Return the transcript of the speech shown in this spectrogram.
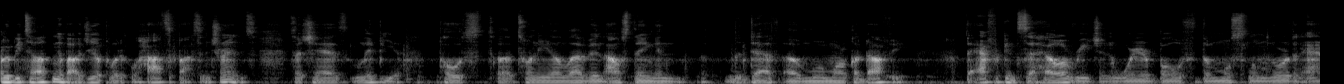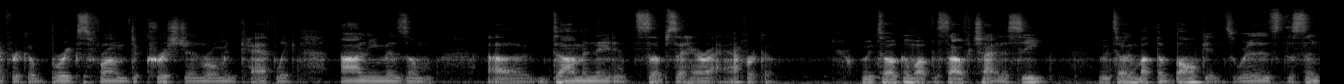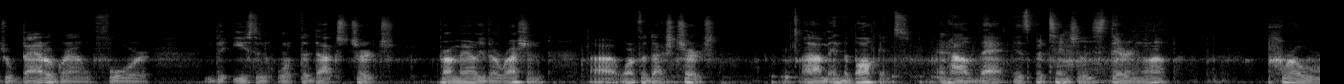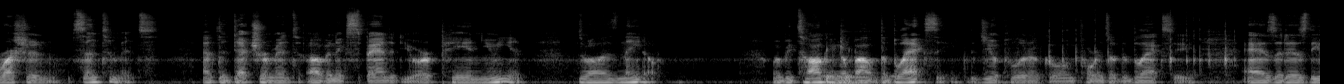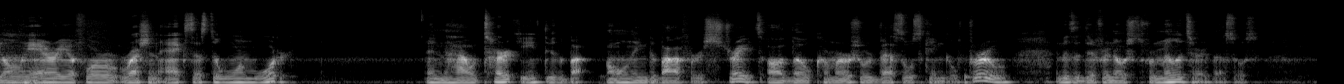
We'll be talking about geopolitical hotspots and trends, such as Libya post uh, 2011 ousting and the death of Muammar Gaddafi the African Sahel region, where both the Muslim Northern Africa breaks from the Christian Roman Catholic animism uh, dominated sub Sahara Africa. We were talking about the South China Sea. We were talking about the Balkans, where it's the central battleground for the Eastern Orthodox Church, primarily the Russian uh, Orthodox Church um, in the Balkans, and how that is potentially stirring up pro Russian sentiments at the detriment of an expanded European Union as well as NATO. We'll be talking about the Black Sea, the geopolitical importance of the Black Sea, as it is the only area for Russian access to warm water, and how Turkey, through the owning the Bosphorus Straits, although commercial vessels can go through, and there's a different notion for military vessels,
